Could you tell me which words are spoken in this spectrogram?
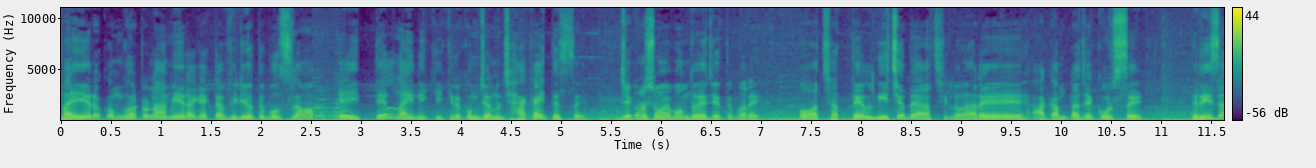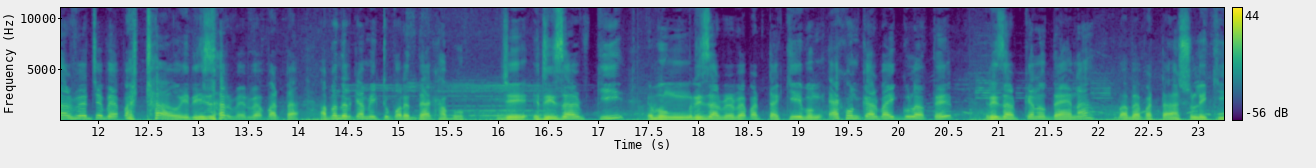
ভাই, এরকম ঘটনা আমি এর আগে একটা ভিডিওতে বলছিলাম। এই, তেল নাই নাকি? কীরকম যেন ঝাঁকাইতেছে। যে কোনো সময় বন্ধ হয়ে যেতে পারে। ও আচ্ছা তেল নিচে দেওয়া ছিল। আরে, আকামটা যে করছে। রিজার্ভের যে ব্যাপারটা, ওই রিজার্ভের ব্যাপারটা আপনাদেরকে আমি একটু পরে দেখাবো যে রিজার্ভ কি এবং রিজার্ভের ব্যাপারটা কি এবং এখনকার বাইকগুলোতে রিজার্ভ কেন দেয় না বা ব্যাপারটা আসলে কি।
